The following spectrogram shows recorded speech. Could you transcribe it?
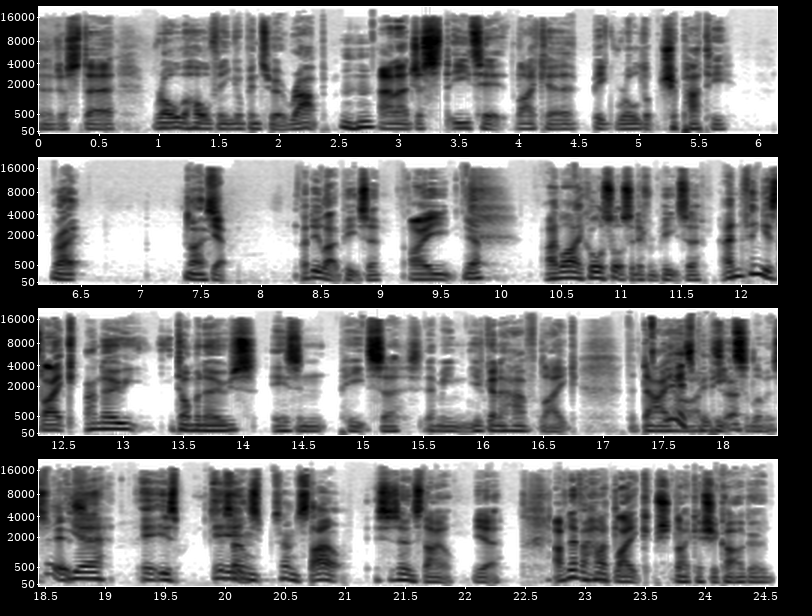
and I just uh, roll the whole thing up into a wrap hmm and I just eat it like a big rolled up chapati. Right. Nice. Yep. I do like pizza. I Yeah. I like all sorts of different pizza. And the thing is, like, I know Domino's isn't pizza. I mean, you're going to have like the die-hard pizza. pizza. lovers. It is. Yeah, it is. It's It its own, its own style. It's its own style. Yeah, I've never had like sh- like a Chicago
